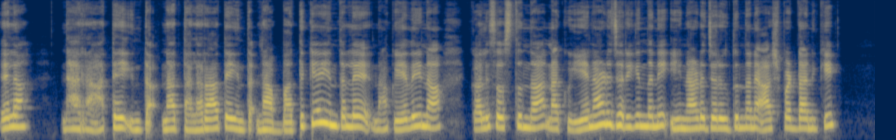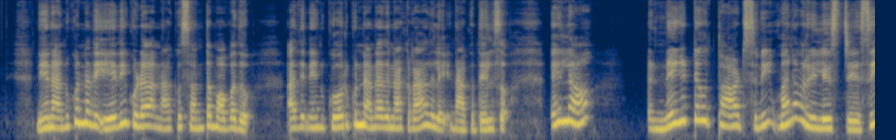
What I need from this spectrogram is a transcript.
ఎలా? నా రాతే ఇంత నా తలరాతే ఇంత నా బతుకే ఇంతలే నాకు ఏదైనా కలిసి వస్తుందా నాకు ఏనాడు జరిగిందని ఈనాడు జరుగుతుందని ఆశపడ్డానికి నేను అనుకున్నది ఏది కూడా నాకు సొంతం అవ్వదు అది నేను కోరుకున్నాను అది నాకు రాదులే నాకు తెలుసు. ఇలా నెగిటివ్ థాట్స్ని మనం రిలీజ్ చేసి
